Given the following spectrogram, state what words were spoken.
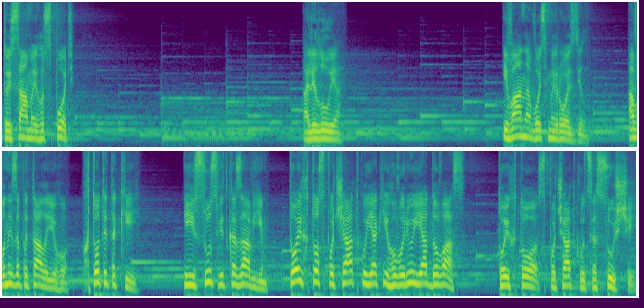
той самий Господь. Алілуя. Івана, восьмий розділ. А вони запитали його, хто ти такий? І Ісус відказав їм: Той, хто спочатку, як і говорю я до вас, той, хто спочатку, це сущий.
